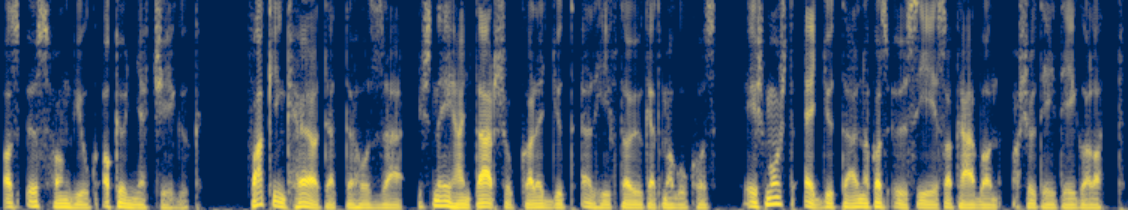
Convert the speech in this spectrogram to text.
az összhangjuk, a könnyedségük. Fucking hell tette hozzá, és néhány társukkal együtt elhívta őket magukhoz, és most együtt állnak az őszi éjszakában, a sötét ég alatt,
